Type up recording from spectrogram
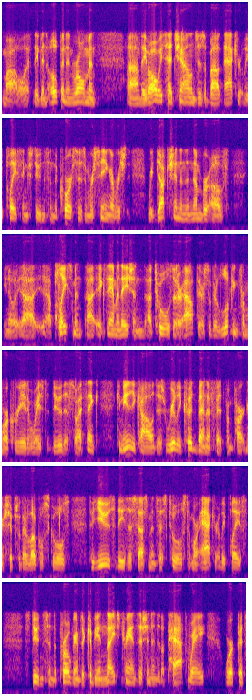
model. They've been open enrollment. Um, they've always had challenges about accurately placing students in the courses, and we're seeing a re- reduction in the number of you know, uh, uh, placement uh, examination uh, tools that are out there. So they're looking for more creative ways to do this. So I think community colleges really could benefit from partnerships with their local schools to use these assessments as tools to more accurately place students into programs. It could be a nice transition into the pathway work that's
